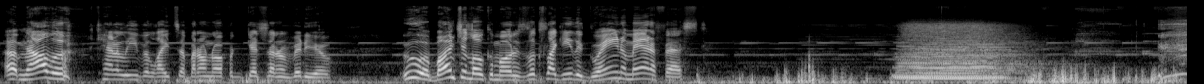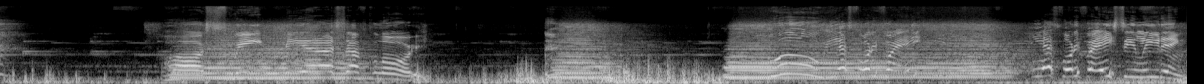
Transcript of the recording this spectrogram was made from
it. Up now the cantilever lights up. I don't know if I can catch that on video. Ooh, a bunch of locomotives. Looks like either grain or manifest. Oh, sweet BNSF glory. Ooh, ES44 ES40 for AC leading.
